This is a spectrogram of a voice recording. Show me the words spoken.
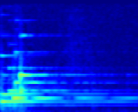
you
